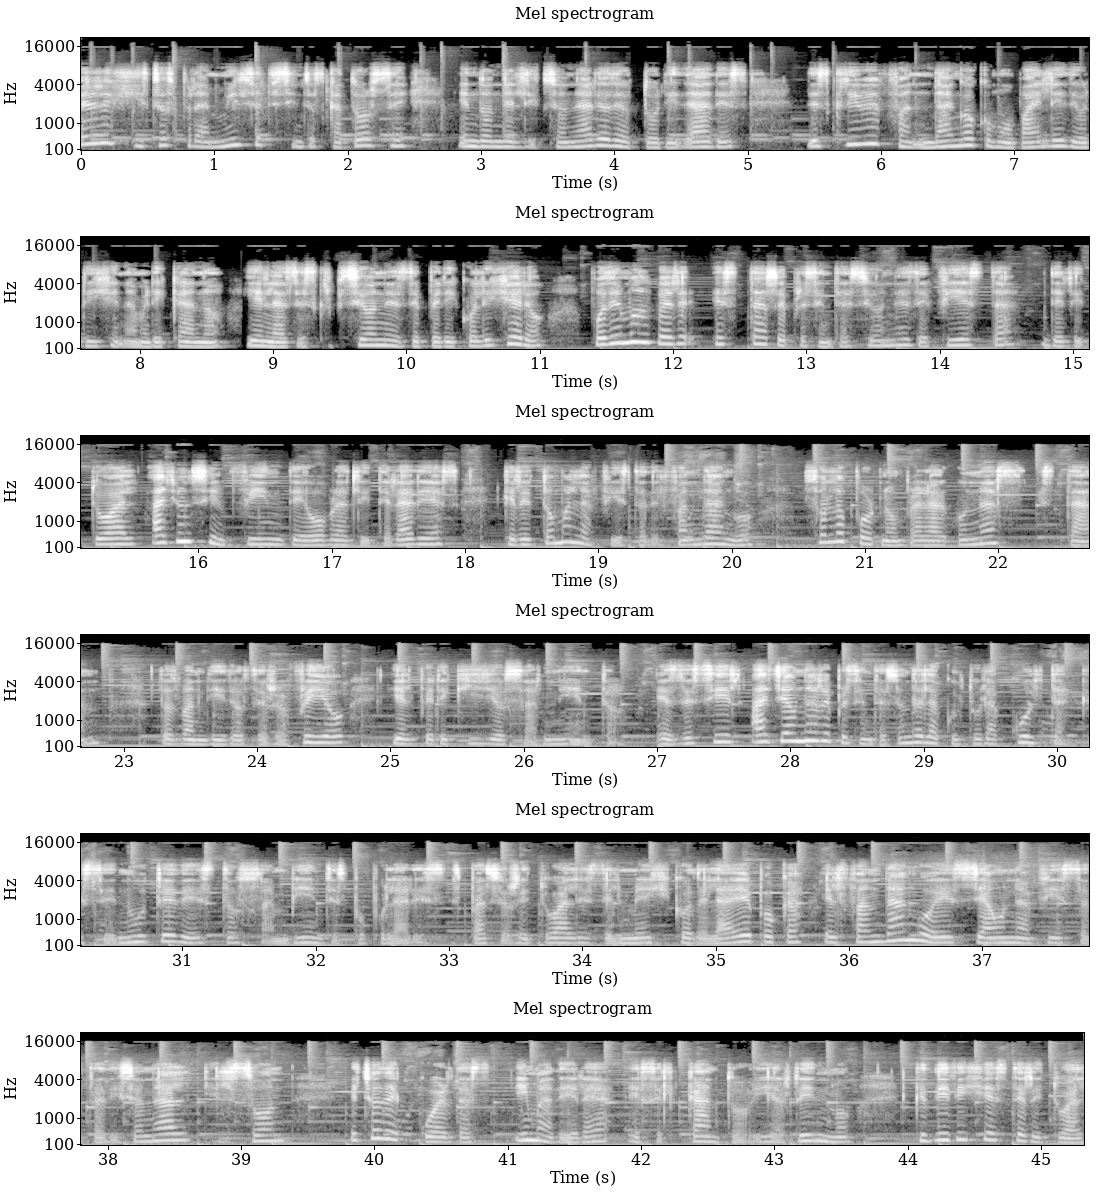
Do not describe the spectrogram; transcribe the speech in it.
Hay registros para 1714 en donde el diccionario de autoridades describe fandango como baile de origen americano y en las descripciones de Perico Ligero podemos ver estas representaciones de fiesta, de ritual. Hay un sinfín de obras literarias que retoman la fiesta del fandango, solo por nombrar algunas están Los bandidos de Río Frío y El Periquillo Sarniento. Es decir, hay ya una representación de la cultura culta que se nutre de estos ambientes populares, espacios rituales del México de la época. El fandango es ya una fiesta tradicional y el son, hecho de cuerdas y madera, es el canto y el ritmo que dirige este ritual.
